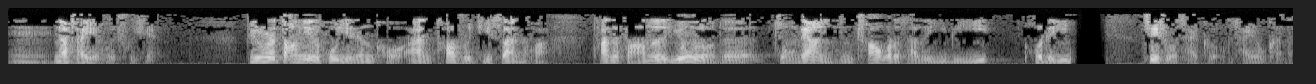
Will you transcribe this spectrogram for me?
嗯，那它也会出现。比如说当地的户籍人口按套数计算的话，他的房子拥有的总量已经超过了他的一比一或者一，这时候才可才有可能。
